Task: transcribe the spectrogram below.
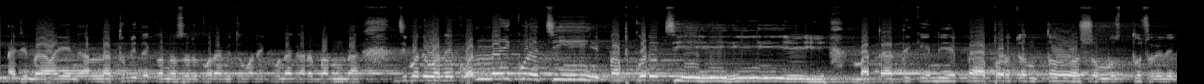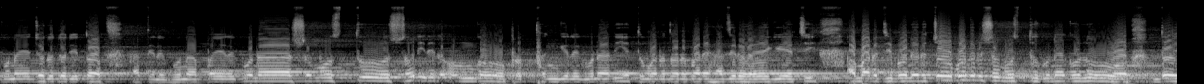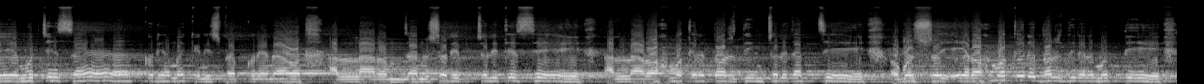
أجمعين আল্লাহ তুমি দেখো নজর করে আমি তোমার এক গুণাগার বান্দা জীবনে অনেক অন্যায় করেছি পাপ করেছি মাথা থেকে নিয়ে পা পর্যন্ত সমস্ত শরীরে গুণায় জড়িত হাতের গুণা পায়ের গুণা সমস্ত শরীরের অঙ্গ প্রত্যঙ্গের গুণা নিয়ে তোমার দরবারে হাজির হয়ে গিয়েছি। আমার জীবনের যৌবনের সমস্ত গুণাগুলো দয়ে মুছে সাফ করে আমাকে নিষ্পাপ করে নাও। আল্লাহ রমজান শরীফ চলিতেছে, আল্লাহ রহমতের দশ দিন চলে যাচ্ছে। অবশ্যই এই রহমতের দশ দিনের মধ্যে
